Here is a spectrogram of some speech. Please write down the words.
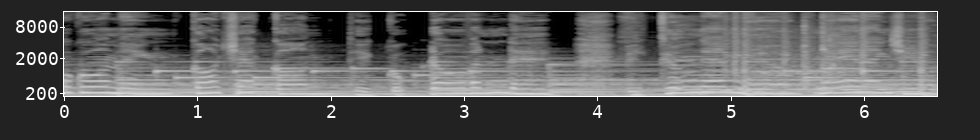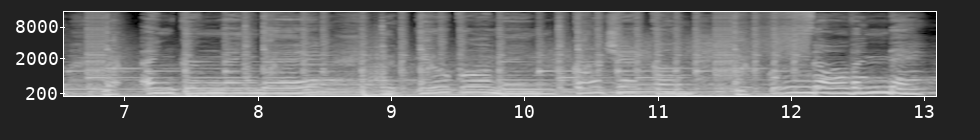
yêu của mình có trẻ con thì cũng đâu vấn đề. Vì thương em nhiều nên anh chiều lại anh cưng anh bé. Người yêu của mình có trẻ con thì cũng đâu vấn đề.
